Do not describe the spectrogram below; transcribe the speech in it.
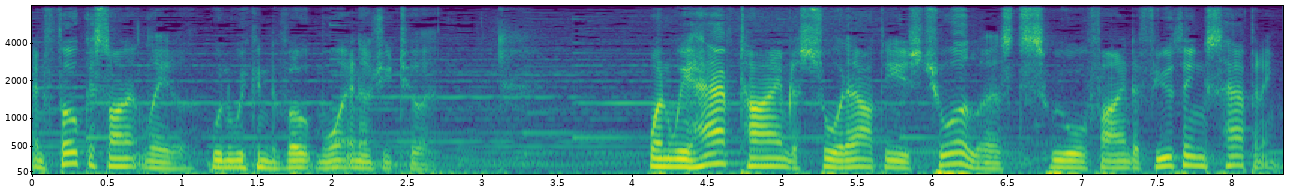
and focus on it later when we can devote more energy to it. When we have time to sort out these chore lists, we will find a few things happening.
